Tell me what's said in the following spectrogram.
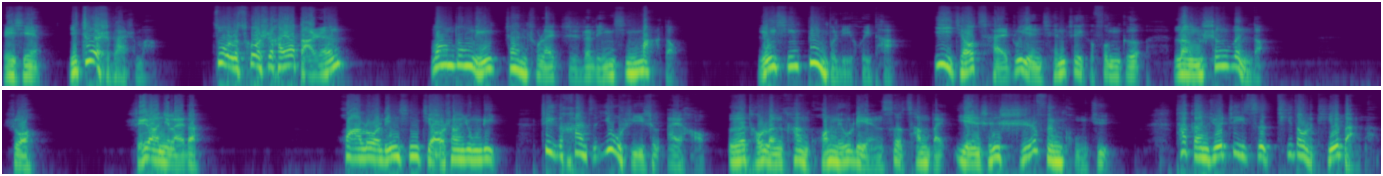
林星，你这是干什么？做了错事还要打人？汪东林站出来，指着林星骂道。林星并不理会他，一脚踩住眼前这个峰哥，冷声问道：“说：“谁让你来的？”话落，林鑫脚上用力，这个汉子又是一声哀嚎，额头冷汗狂流，脸色苍白，眼神十分恐惧。他感觉这次踢到了铁板了，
